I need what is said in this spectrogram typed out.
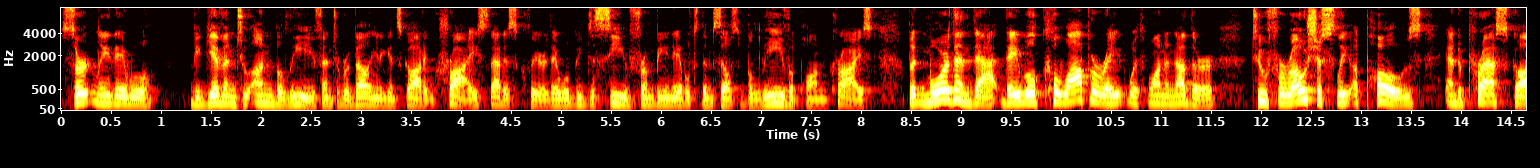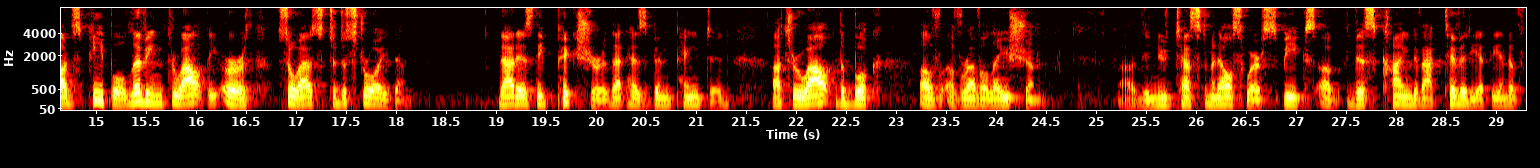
Certainly, they will be given to unbelief and to rebellion against God in Christ. That is clear. They will be deceived from being able to themselves believe upon Christ. But more than that, they will cooperate with one another to ferociously oppose and oppress God's people living throughout the earth so as to destroy them. That is the picture that has been painted uh, throughout the book of, of Revelation. Uh, the New Testament elsewhere speaks of this kind of activity at the end of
